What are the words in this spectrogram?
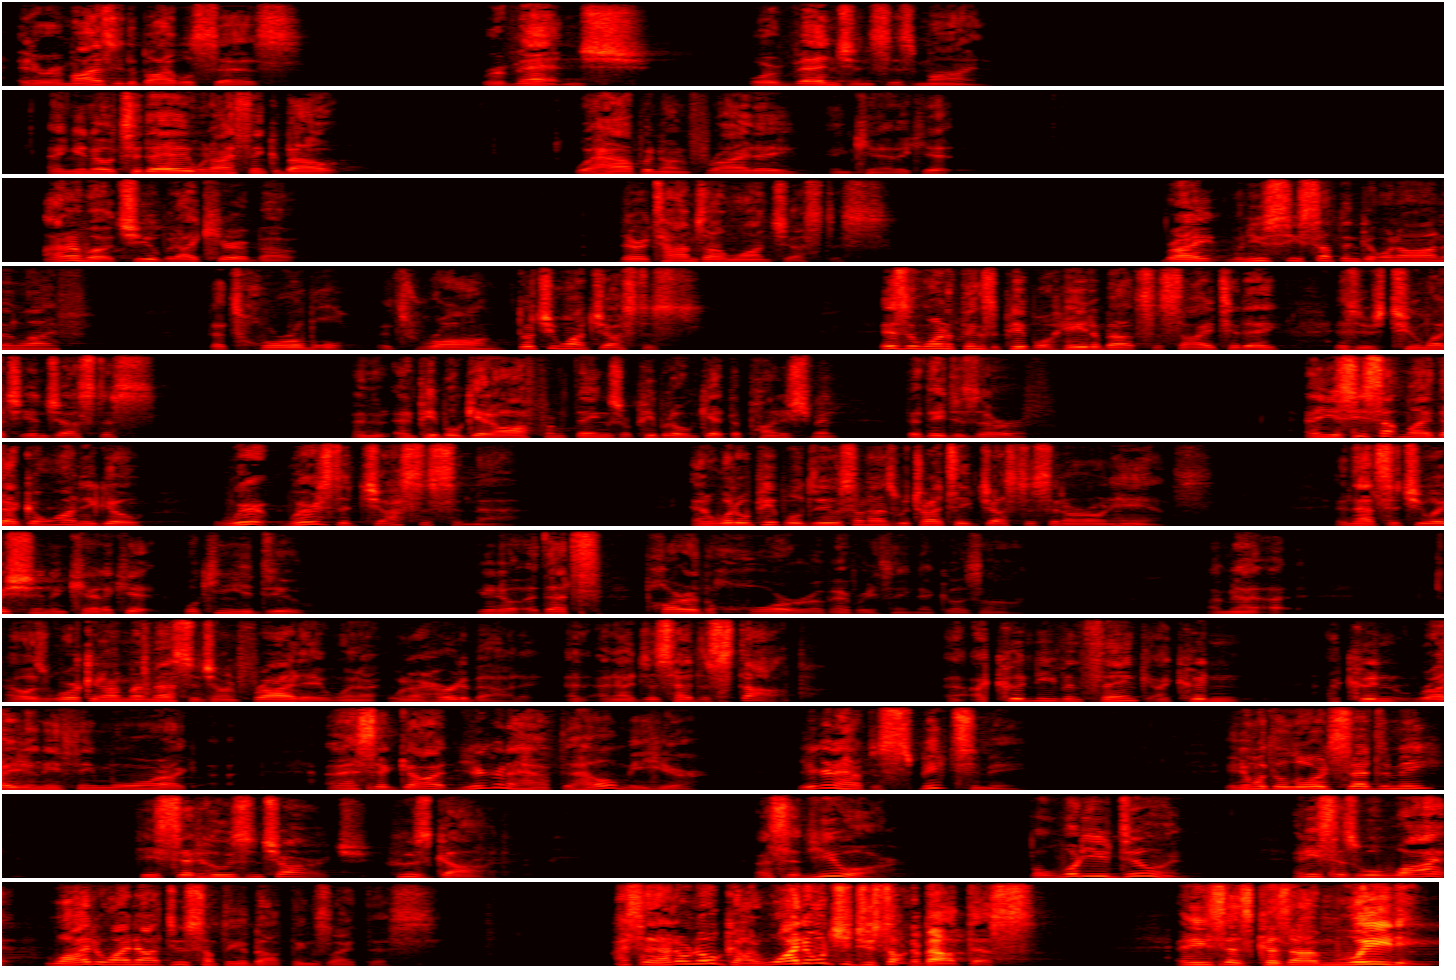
And it reminds me the Bible says, revenge or vengeance is mine. And you know, today when I think about what happened on Friday in Connecticut, I don't know about you, but I care about. There are times I want justice. Right? When you see something going on in life that's horrible, it's wrong, don't you want justice? Isn't one of the things that people hate about society today is there's too much injustice? And, and people get off from things or people don't get the punishment that they deserve? And you see something like that go on, you go, Where, where's the justice in that? And what do people do? Sometimes we try to take justice in our own hands. In that situation in Connecticut, what can you do? You know, that's part of the horror of everything that goes on. I mean, I, I was working on my message on Friday when I, when I heard about it, and, and I just had to stop. I couldn't even think. I couldn't, I couldn't write anything more. I, and I said, God, you're going to have to help me here. You're going to have to speak to me. You know what the Lord said to me? He said, Who's in charge? Who's God? I said, You are. But what are you doing? And he says, Well, why, why do I not do something about things like this? I said, I don't know, God. Why don't you do something about this? And he says, Because I'm waiting.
